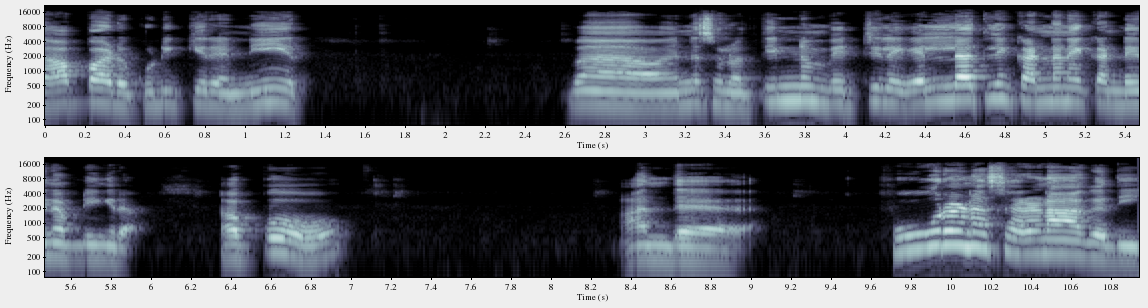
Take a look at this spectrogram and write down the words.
சாப்பாடு குடிக்கிற நீர் என்ன சொல்லுவோம் தின்னும் வெற்றிலை எல்லாத்துலேயும் கண்ணனை கண்டேன் அப்படிங்கிறா. அப்போது அந்த பூரண சரணாகதி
